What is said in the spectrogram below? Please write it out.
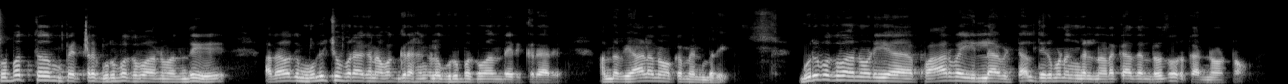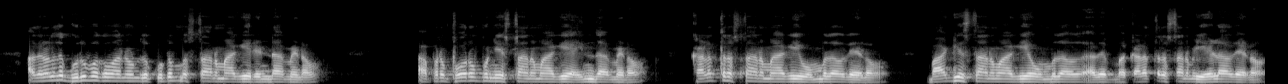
சுபத்துவம் பெற்ற குரு பகவான் வந்து அதாவது முழுச்சுபராக நவகிரகங்களும் குரு பகவான் தான் இருக்கிறாரு. அந்த வியாழ நோக்கம் என்பது. குரு பகவானுடைய பார்வை இல்லாவிட்டால் திருமணங்கள் நடக்காதுன்றது ஒரு கண்ணோட்டம். அதனால தான் குரு பகவானோட வந்து குடும்பஸ்தானமாகி ரெண்டாம் இடம். அப்புறம் பூர்வ புண்ணியஸ்தானமாகிய ஐந்தாம் இடம் களத்திரஸ்தானமாகிய ஒன்பதாவது இடம் பாக்கியஸ்தானமாகிய ஒன்பதாவது அது களத்திரஸ்தானம் ஏழாவது இடம்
